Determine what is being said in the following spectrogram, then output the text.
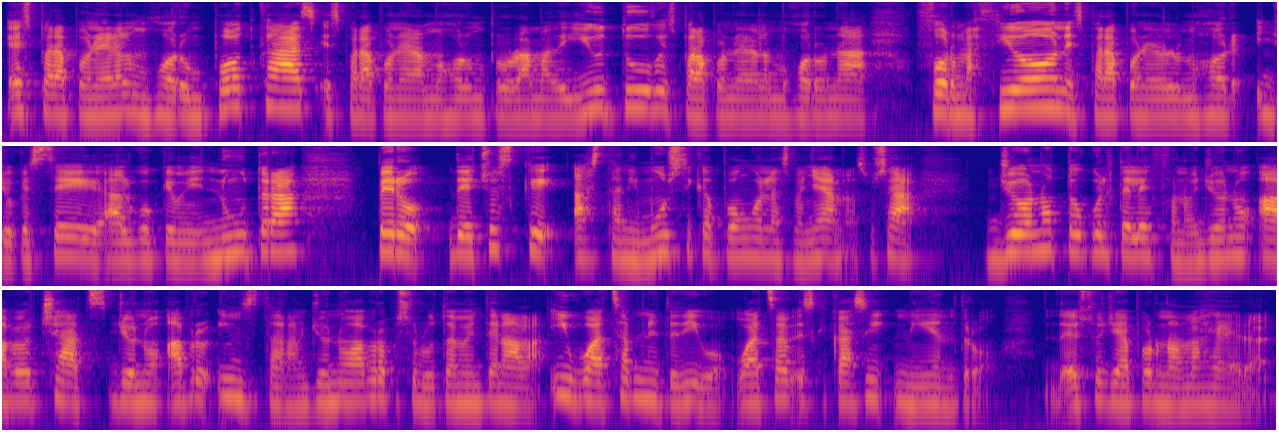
es para poner a lo mejor un podcast, es para poner a lo mejor un programa de YouTube, es para poner a lo mejor una formación, es para poner a lo mejor, yo qué sé, algo que me nutra. Pero de hecho es que hasta ni música pongo en las mañanas. O sea, yo no toco el teléfono, yo no abro chats, yo no abro Instagram, yo no abro absolutamente nada. Y WhatsApp ni te digo, WhatsApp es que casi ni entro. Eso ya por norma general.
